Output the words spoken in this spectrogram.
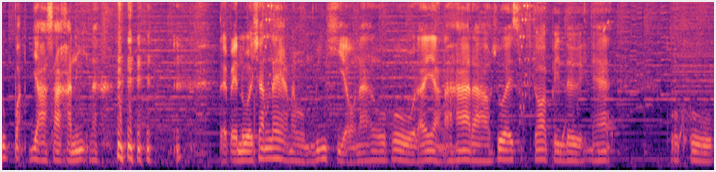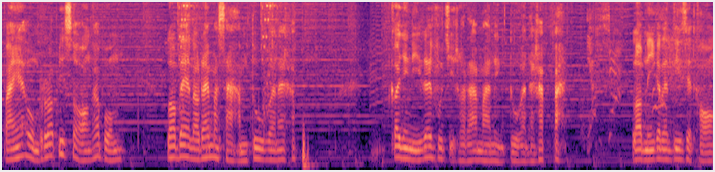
ลูกปัดยาซาคานินะ แต่เป็นเวอร์ชั่นแรกนะผมวิ่งเขียวนะโอ้โหได้อย่างละห้าดาวช่วยสุดยอดไปเลยนะฮะโอ้โหไปครับผมรอบที่สองครับผม รอบแรกเราได้มาสามตัวนะครับ ก็ยังดีได้ฟูจิโทระมาหนึ่งตัวนะครับไปรอบนี้การันตีเศษทอง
